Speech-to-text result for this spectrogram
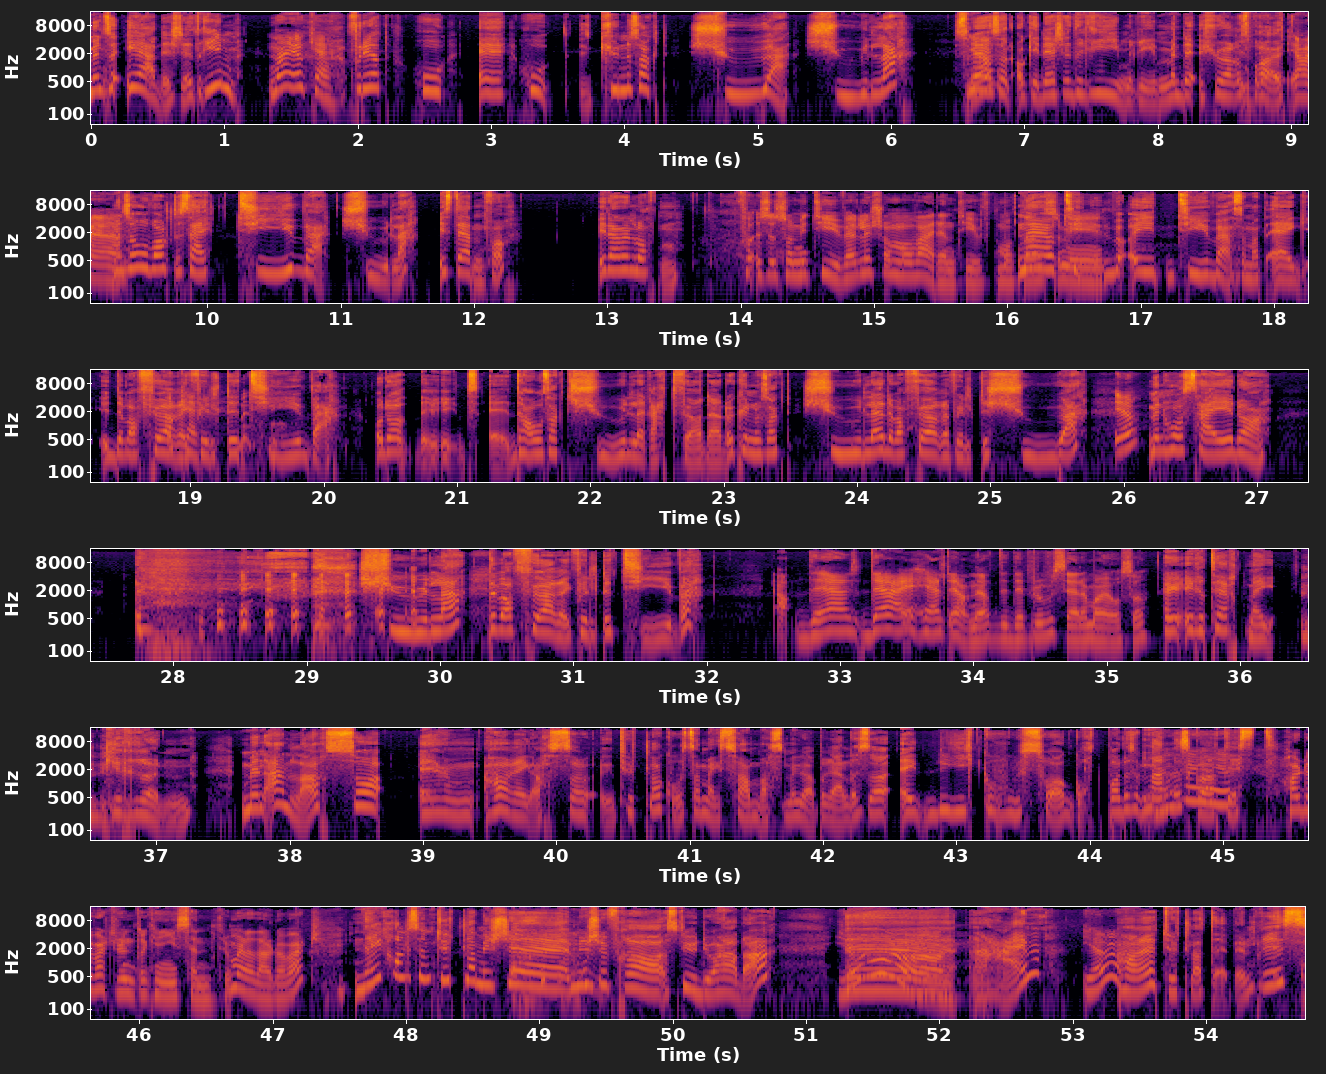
men så er det ikke et rim. Nei, OK. Fordi at hun, eh, hun kunne sagt 20 skjule. Som Ja. er sånn, ok, Det er ikke et rim-rim, men det høres bra ut. Ja, ja. Men så har hun valgt å si 20 skjule istedenfor. I denne låten. For, så, som i 20, eller som å være en tyv, på en måte? Nei, som i, i 20, som at jeg Det var før okay, jeg fylte men- 20. Og da, da har hun sagt skjule rett før det. Da kunne hun sagt skjule, det var før jeg fylte 20. Ja. Men hun sier da Skjule, det var før jeg fylte 20. ja, det, det er jeg helt enig i at det, det provoserer meg også. Jeg har irritert meg grønn. Men ellers så em, har jeg altså tutla og kosa meg så masse med Gabrielle, så jeg liker henne så godt, både som menneske og Ja, ja, ja. artist. Har du vært rundt omkring i sentrum? Er det der du har vært? Nei, jeg har liksom tutla mye, mye fra studio her, da. Ja. Uh, heim Ja, har jeg tutla til bunnpris.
